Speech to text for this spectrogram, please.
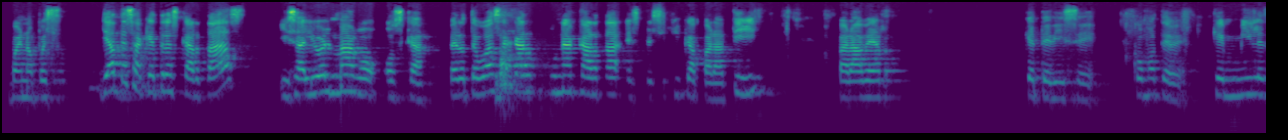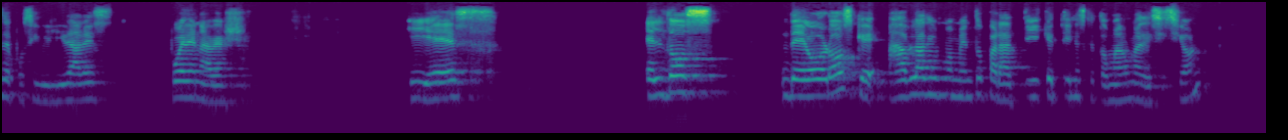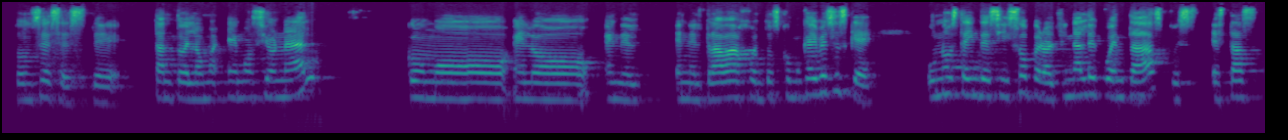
bueno, pues ya te saqué tres cartas y salió el mago, Oscar, pero te voy a sacar una carta específica para ti, para ver qué te dice, cómo te ve, qué miles de posibilidades pueden haber. Y es el 2 de oros que habla de un momento para ti que tienes que tomar una decisión. Entonces, este, tanto en lo emocional como en, lo, en el en el trabajo. Entonces, como que hay veces que uno está indeciso, pero al final de cuentas, pues estás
